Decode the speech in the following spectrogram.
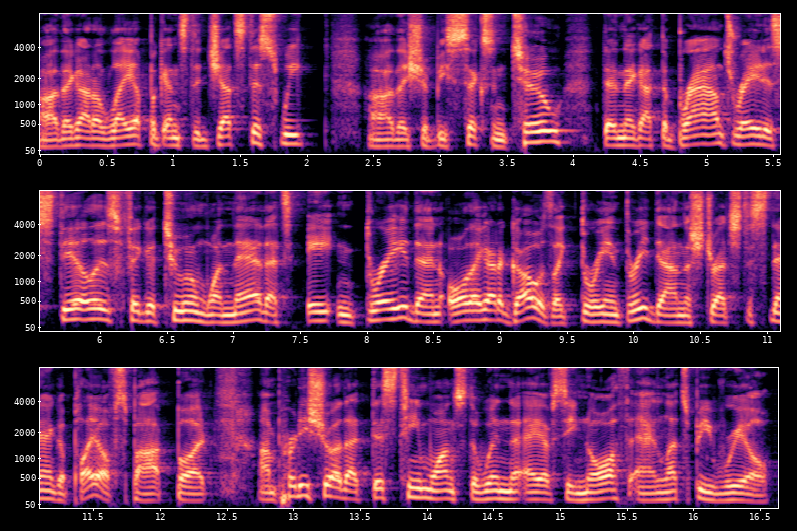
Uh, they got a layup against the Jets this week. Uh, they should be six and two. Then they got the Browns, Raiders, Steelers. Figure two and one there. That's eight and three. Then all they got to go is like three and three down the stretch to snag a playoff spot, but I'm pretty sure that this team wants to win the AFC North. And let's be real,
